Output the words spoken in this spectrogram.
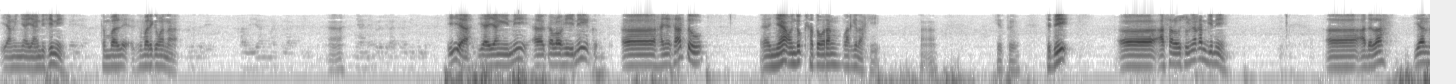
Yangnya yang di sini kembali kembali ke mana? Iya, ya yang ini uh, kalau ini uh, hanya satu, hanya untuk satu orang laki-laki. Gitu. Jadi uh, asal usulnya kan gini, uh, adalah yang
